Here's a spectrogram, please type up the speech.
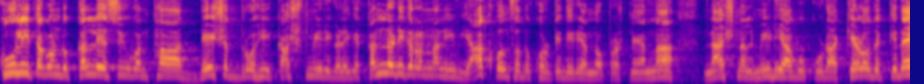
ಕೂಲಿ ತಗೊಂಡು ಕಲ್ಲೆಸೆಯುವಂಥ ದೇಶದ್ರೋಹಿ ಕಾಶ್ಮೀರಿಗಳಿಗೆ ಕನ್ನಡಿಗರನ್ನು ನೀವು ಯಾಕೆ ಹೋಲಿಸೋದಕ್ಕೆ ಹೊರಟಿದ್ದೀರಿ ಅನ್ನೋ ಪ್ರಶ್ನೆಯನ್ನು ನ್ಯಾಷನಲ್ ಮೀಡಿಯಾಗೂ ಕೂಡ ಕೇಳೋದಕ್ಕಿದೆ.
